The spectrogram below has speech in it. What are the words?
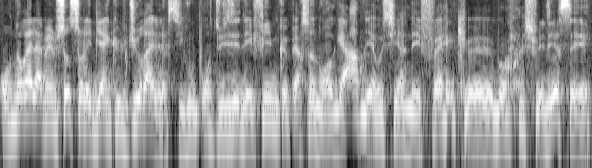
On aurait la même chose sur les biens culturels. Si vous produisez des films que personne ne regarde, il y a aussi un effet que, bon, je veux dire, c'est,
